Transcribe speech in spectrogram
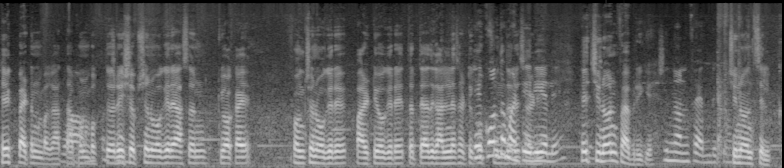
हे एक पॅटर्न बघा. आता आपण बघतो रिसेप्शन वगैरे असन किंवा काय फंक्शन वगैरे पार्टी वगैरे तर त्यात घालण्यासाठी हे खूप कोणतं सुंदर आहे साडी. मटेरियल आहे? हे चिनॉन फॅब्रिक आहे. चिनॉन फॅब्रिक चिनॉन सिल्क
